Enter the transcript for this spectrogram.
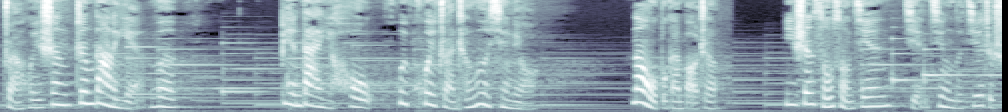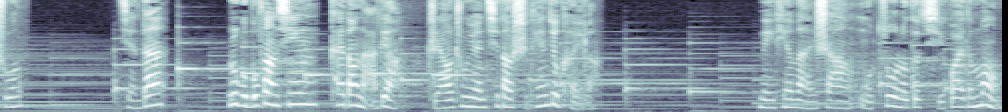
转回身，睁大了眼问：“变大以后会不会转成恶性瘤？”那我不敢保证。医生耸耸肩，简静的接着说：“简单，如果不放心，开刀拿掉，只要住院七到十天就可以了。”那天晚上，我做了个奇怪的梦。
